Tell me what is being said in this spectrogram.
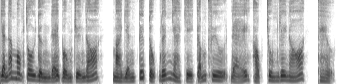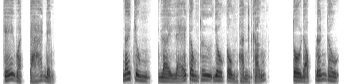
Và nó mong tôi đừng để bụng chuyện đó mà vẫn tiếp tục đến nhà chị Cẩm Phiêu để học chung với nó theo kế hoạch đã định. Nói chung, lời lẽ trong thư vô cùng thành khẩn. Tôi đọc đến đâu,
